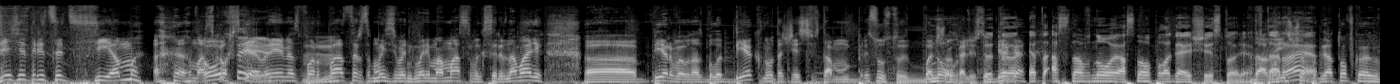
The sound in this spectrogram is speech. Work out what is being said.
10.37, московское время, Спортбастерс. Мы сегодня говорим о массовых соревнованиях. Э, Первое у нас было бег, ну, точнее, там присутствует большое Ну, количество это, бега. это основное, основополагающая история. Да, есть еще Вторая, подготовка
